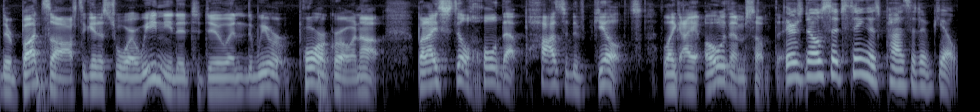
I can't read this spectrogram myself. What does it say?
their butts off to get us to where we needed to do, and we were poor growing up. But I still hold that positive guilt, like I owe them something. There's no such thing as positive guilt.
